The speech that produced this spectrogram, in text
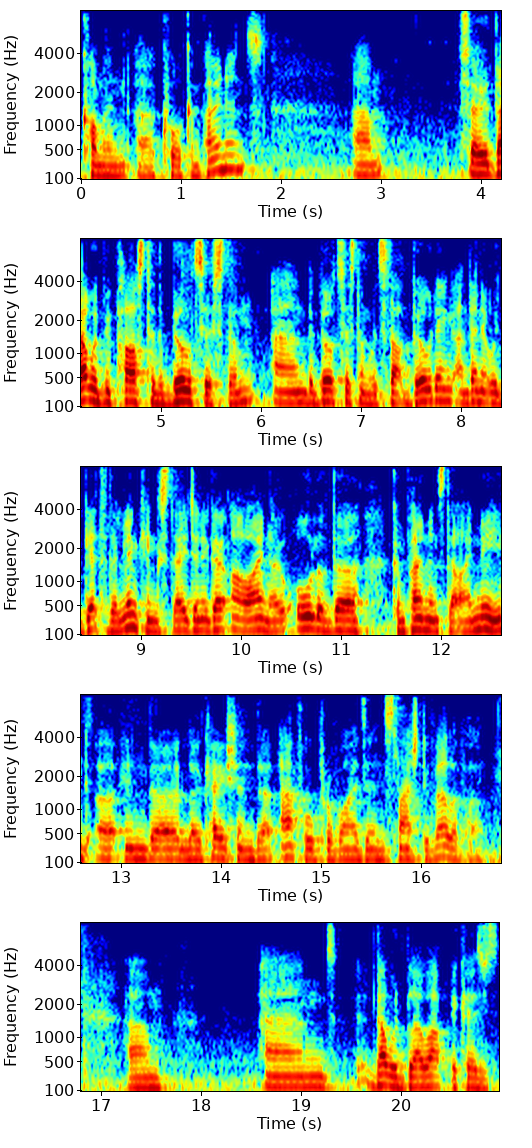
common uh, core components. Um, so that would be passed to the build system, and the build system would start building, and then it would get to the linking stage, and it go, oh, I know, all of the components that I need are in the location that Apple provides in slash developer. Um, and that would blow up because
